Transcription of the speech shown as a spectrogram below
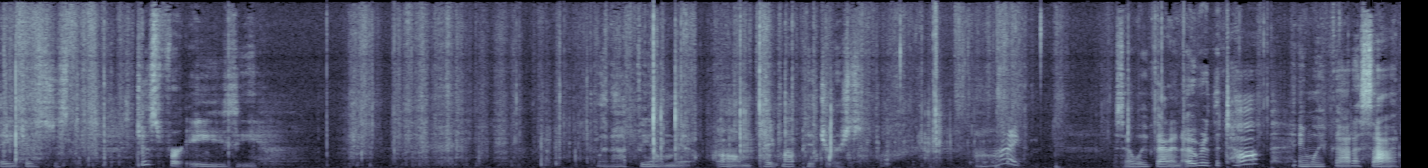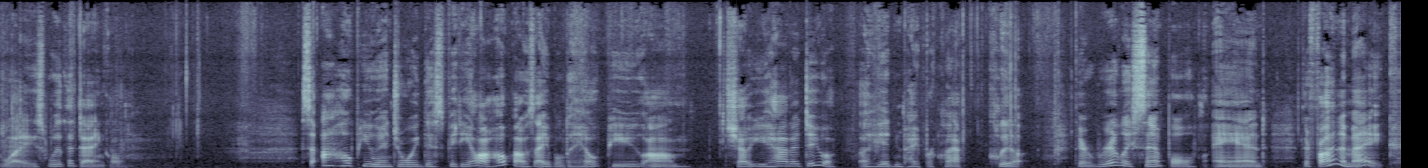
pages just, just for easy. When I film it, um, take my pictures. Alright, so we've got an over the top and we've got a sideways with a dangle. So I hope you enjoyed this video. I hope I was able to help you um, show you how to do a, a hidden paper clap clip. They're really simple and they're fun to make.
